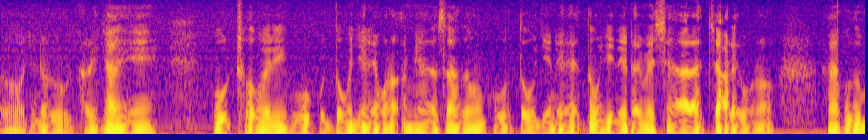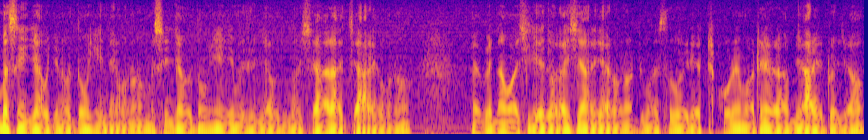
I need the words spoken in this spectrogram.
တော့ကျွန်တော်တို့ခါလေးကြားရင်ကို software တွေကိုကိုသုံးကျင်တယ်ပေါ့နော်အများအဆန်ဆုံးကိုသုံးကျင်တယ်သုံးကျင်တဲ့အတိုင်းပဲရှာရတာကြားတယ်ပေါ့နော်အခုဆို Messenger ကိုကျွန်တော်သုံးကျင်တယ်ပေါ့နော် Messenger ကိုသုံးကျင်ရင် Messenger ကိုကျွန်တော်ရှာရတာကြားတယ်ပေါ့နော် အဲပဲနောက်မှရှိတယ်ဆိုတော့လိုက်ရှာနေရတော့เนาะဒီမှာ software တွေဖုန်းထဲမှာထည့်ရတာများတဲ့အတွက်ကြောင့်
